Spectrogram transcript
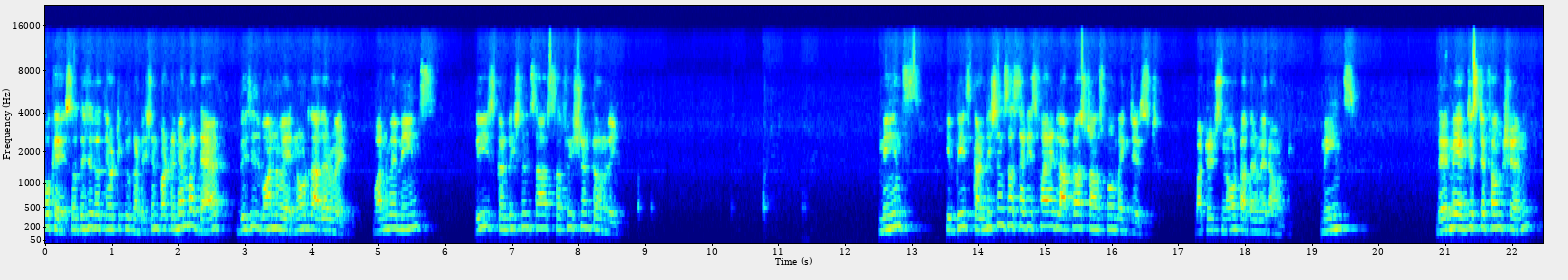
Okay, so this is a theoretical condition, but remember that this is one way, not the other way. One way means these conditions are sufficient only. Means if these conditions are satisfied, Laplace transform exists, but it's not other way around. Means there may exist a function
